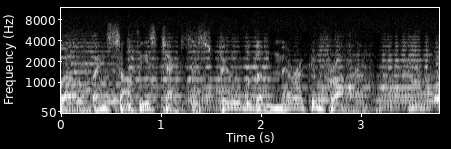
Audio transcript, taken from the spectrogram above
12 and Southeast Texas filled with American pride.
